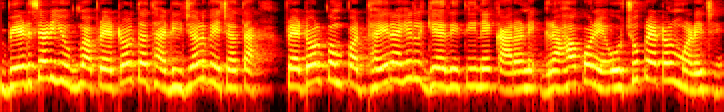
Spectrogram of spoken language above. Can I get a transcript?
ભેળસેળ યુગમાં પેટ્રોલ તથા ડીઝલ વેચાતા પેટ્રોલ પંપ પર થઈ રહેલ ગેરરીતિને કારણે ગ્રાહકોને ઓછું પેટ્રોલ મળે છે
